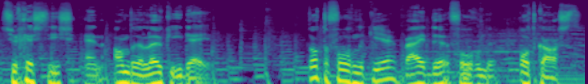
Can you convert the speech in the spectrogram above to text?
suggesties en andere leuke ideeën. Tot de volgende keer bij de volgende podcast.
